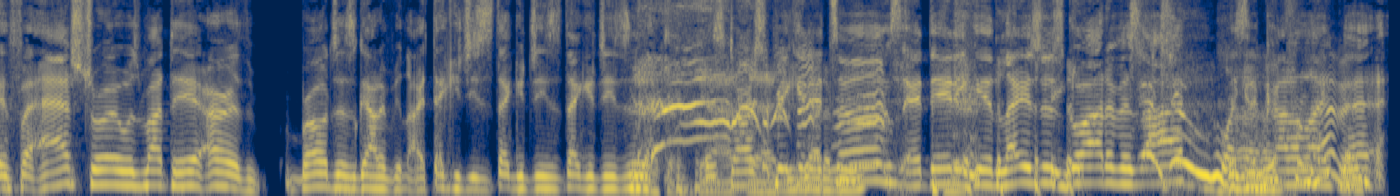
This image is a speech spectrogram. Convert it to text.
if an asteroid was about to hit Earth, bro just got to be like, "Thank you, Jesus. Thank you, Jesus. Thank you, Jesus," and start yeah, speaking in gotta be- tongues, and then he get lasers go out of his eye, Like a kind of from like heaven. that.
